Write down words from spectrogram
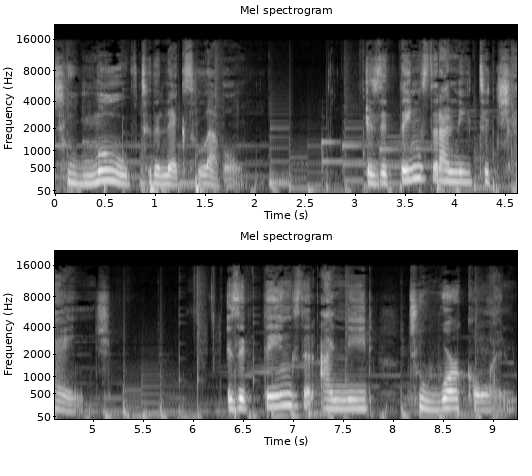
to move to the next level? Is it things that I need to change? Is it things that I need to work on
